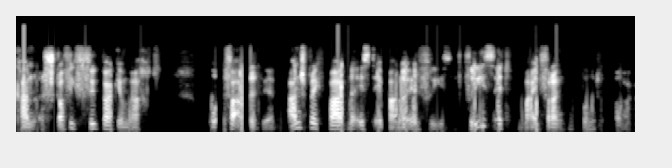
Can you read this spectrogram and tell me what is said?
kann stofflich verfügbar gemacht oder verarbeitet werden. Ansprechpartner ist Emanuel Fries. fries.mainfranken.org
